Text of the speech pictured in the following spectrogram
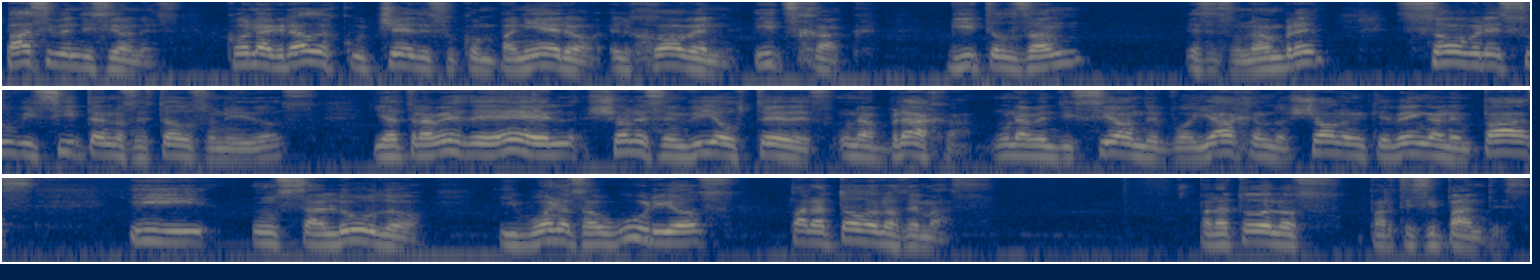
paz y bendiciones. Con agrado escuché de su compañero, el joven Itzhak Gittelson, ese es su nombre, sobre su visita en los Estados Unidos. Y a través de él yo les envío a ustedes una braja, una bendición de en los shalom, que vengan en paz y un saludo y buenos augurios para todos los demás, para todos los participantes.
